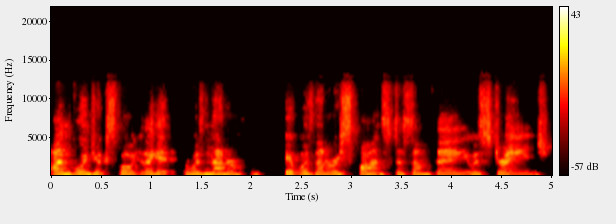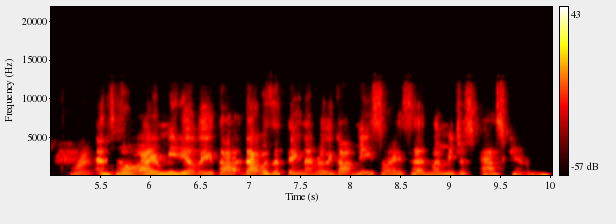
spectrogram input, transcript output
I'm going to expose, like it was not a it was not a response to something. It was strange. Right. And so I immediately thought that was a thing that really got me. So I said, let me just ask him.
